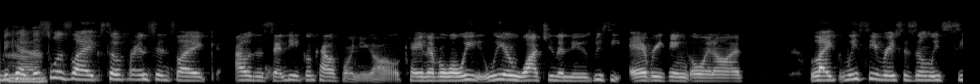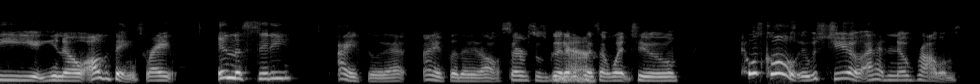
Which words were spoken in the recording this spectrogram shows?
because yeah. this was like so for instance like i was in san diego california y'all okay? Number one we we are watching the news. We see everything going on. Like we see racism. We see you know all the things right? In the city i ain't feel that. I ain't feel that at all. Service was good. Yeah. every place i went to it was cool. It was chill. I had no problems.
